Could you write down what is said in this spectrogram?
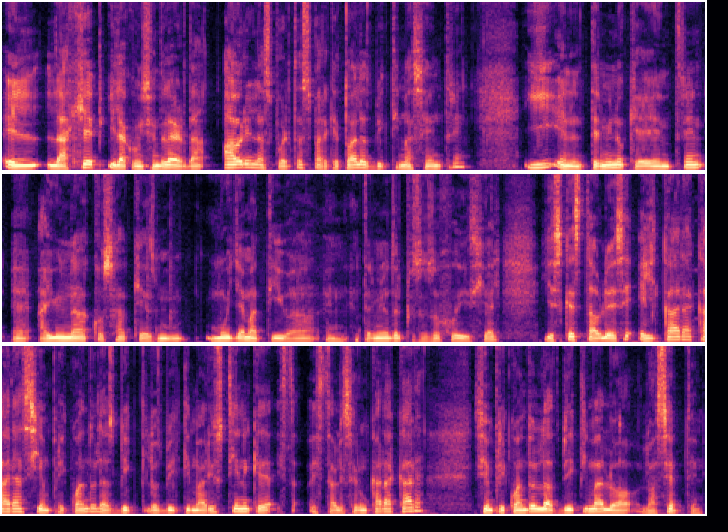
el, la JEP y la Comisión de la Verdad abren las puertas para que todas las víctimas entren y en el término que entren eh, hay una cosa que es muy llamativa en, términos del proceso judicial y es que establece el cara a cara siempre y cuando las, los victimarios tienen que establecer un cara a cara, siempre y cuando las víctimas lo, lo acepten.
